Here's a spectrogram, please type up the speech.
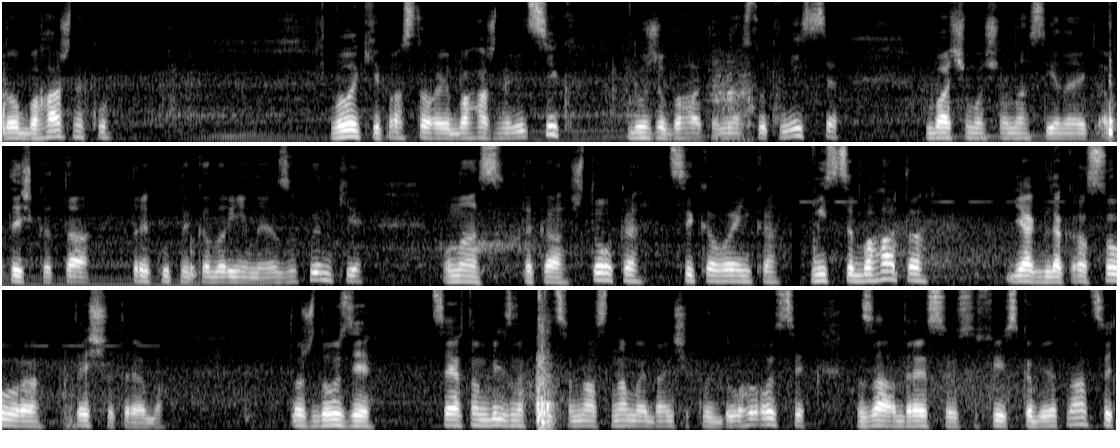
до багажнику. Великий просторий багажний відсік, дуже багато в нас тут місця. Бачимо, що у нас є навіть аптечка та трикутник аварійної зупинки. У нас така шторка цікавенька. Місця багато, як для кросовера, те, що треба. Тож, друзі, цей автомобіль знаходиться у нас на майданчику в Білогородці за адресою Софіївська, 19.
